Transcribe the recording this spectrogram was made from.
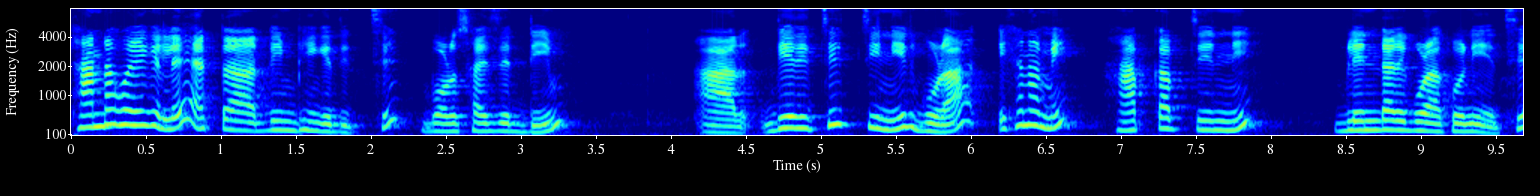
ঠান্ডা হয়ে গেলে একটা ডিম ভেঙে দিচ্ছি, বড় সাইজের ডিম। আর দিয়ে দিচ্ছি চিনির গুঁড়া। এখানে আমি হাফ কাপ চিনি ব্লেন্ডারে গুঁড়া করে নিয়েছি।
